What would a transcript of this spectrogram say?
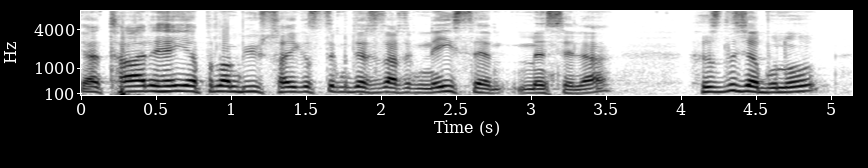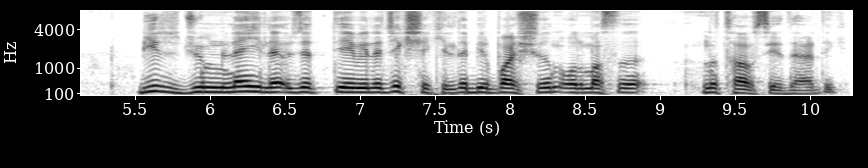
yani tarihe yapılan büyük saygısızlık mı dersiniz artık neyse mesela hızlıca bunu bir cümleyle özetleyebilecek şekilde bir başlığın olmasını tavsiye ederdik.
